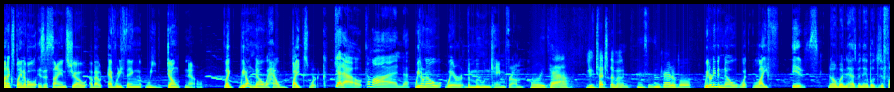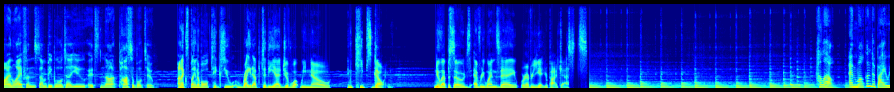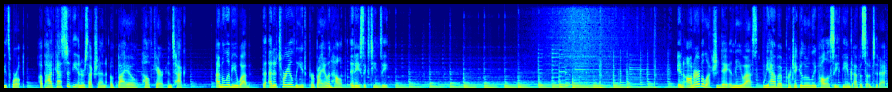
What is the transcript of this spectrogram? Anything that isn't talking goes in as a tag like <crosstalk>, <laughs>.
Unexplainable is a science show about everything we don't know. Like, we don't know how bikes work. Get out. Come on. We don't know where the moon came from. Holy cow. You've touched the moon. This is incredible. We don't even know what life is. No one has been able to define life, and some people will tell you it's not possible to. Unexplainable takes you right up to the edge of what we know and keeps going. New episodes every Wednesday, wherever you get your podcasts. Hello, and welcome to BioEats World, a podcast at the intersection of bio, healthcare, and tech. I'm Olivia Webb, the editorial lead for Bio and Health at A16Z. In honor of Election Day in the US, we have a particularly policy themed episode today.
